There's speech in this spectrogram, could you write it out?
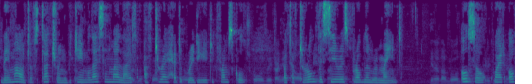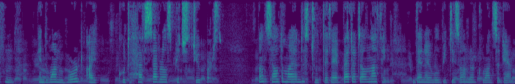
The amount of stuttering became less in my life after I had graduated from school, but after all, the serious problem remained. Also, quite often, in one word, I could have several speech stupors. Not seldom I understood that I better tell nothing, then I will be dishonored once again,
